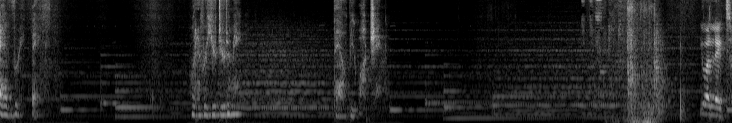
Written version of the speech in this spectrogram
Everything. Whatever you do to me, be watching. You are late.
